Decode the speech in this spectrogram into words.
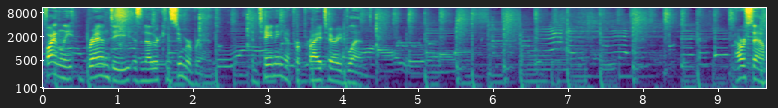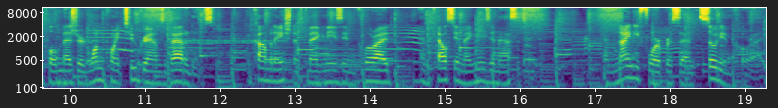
Finally, Brand D is another consumer brand, containing a proprietary blend. Our sample measured 1.2 grams of additives, a combination of magnesium chloride and calcium magnesium acetate, and 94% sodium chloride.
